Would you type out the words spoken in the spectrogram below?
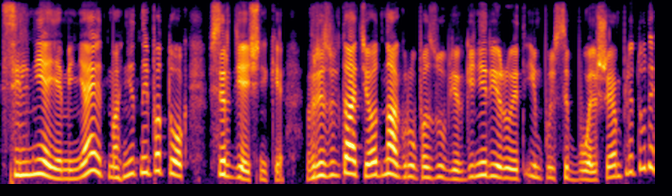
сильнее меняет магнитный поток в сердечнике. В результате одна группа зубьев генерирует импульсы большей амплитуды,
